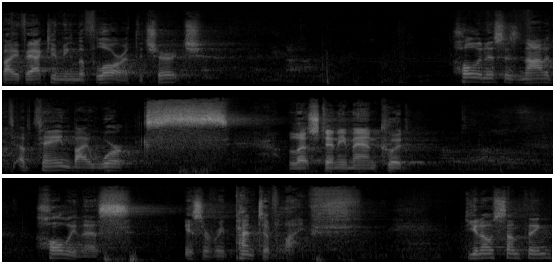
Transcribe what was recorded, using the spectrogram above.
by vacuuming the floor at the church. Holiness is not obtained by works, lest any man could. Holiness is a repentive life. Do you know something?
